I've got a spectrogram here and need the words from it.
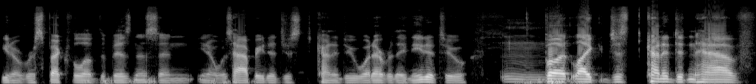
you know respectful of the business and you know was happy to just kind of do whatever they needed to Mhm. but like just kind of didn't have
